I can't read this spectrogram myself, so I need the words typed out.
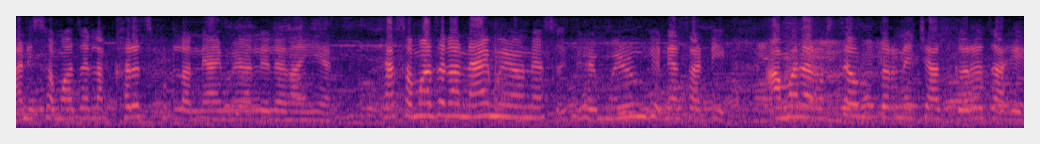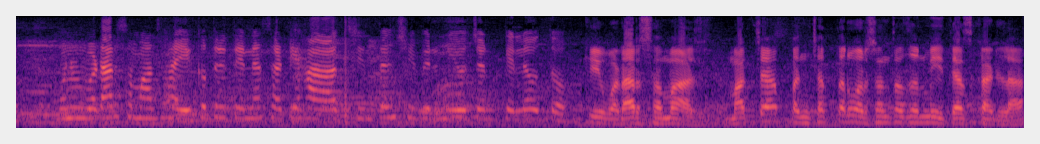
आणि समाजाला खरंच कुठला न्याय मिळालेला नाही आहे. ह्या समाजाला न्याय मिळवण्यास घे- मिळवून घेण्यासाठी आम्हाला रस्त्यावर उतरण्याची आज गरज आहे. म्हणून वडार समाज हा एकत्रित येण्यासाठी हा आज चिंतन शिबिर नियोजन केलं होतं. की वडार समाज मागच्या पंच्याहत्तर वर्षांचा जर मी इतिहास काढला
